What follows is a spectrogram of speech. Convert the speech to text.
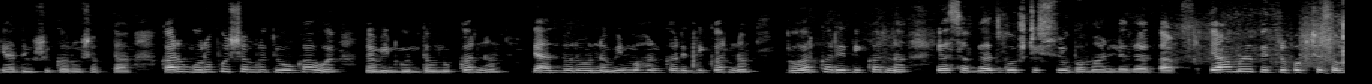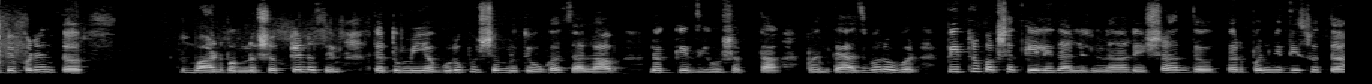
या दिवशी करू शकता. कारण गुरुपुष्यमृत योगावर नवीन गुंतवणूक करणं त्याचबरोबर नवीन वाहन खरेदी करणं घर खरेदी करणं या सगळ्याच गोष्टी शुभ मानल्या जातात. त्यामुळे पितृपक्ष संपेपर्यंत वाट बघणं शक्य नसेल तर तुम्ही या गुरुपुष्यमृत योगाचा लाभ नक्कीच घेऊ शकता. पण त्याचबरोबर पितृपक्षात केले जाणारे श्राद्ध तर्पणविधीसुद्धा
